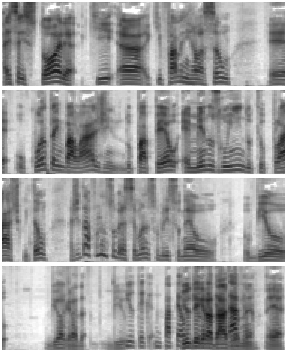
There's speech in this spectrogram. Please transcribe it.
essa história que, ah, que fala em relação é, o quanto a embalagem do papel é menos ruim do que o plástico. Então, a gente estava falando sobre a semana sobre isso, né? O, o bio, bioagrada, bio, um papel biodegradável, biodegradável? né? É.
